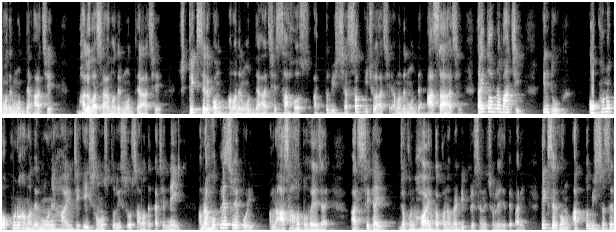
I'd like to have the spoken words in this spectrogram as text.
আমাদের মধ্যে আছে, ভালোবাসা আমাদের মধ্যে আছে, ঠিক সেরকম আমাদের মধ্যে আছে সাহস, আত্মবিশ্বাস সব কিছু আছে, আমাদের মধ্যে আশা আছে, তাই তো আমরা বাঁচি। কিন্তু কখনো কখনো আমাদের মনে হয় যে এই সমস্ত রিসোর্স আমাদের কাছে নেই, আমরা হোপলেস হয়ে পড়ি। আমরা আশাহত হয়ে যাই। আর সেটাই যখন হয়, তখন আমরা ডিপ্রেশনে চলে যেতে পারি। ঠিক সেরকম আত্মবিশ্বাসের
